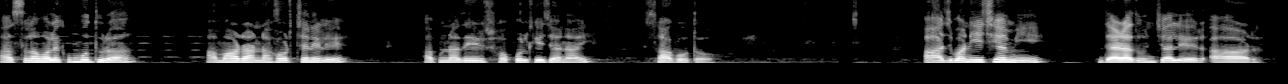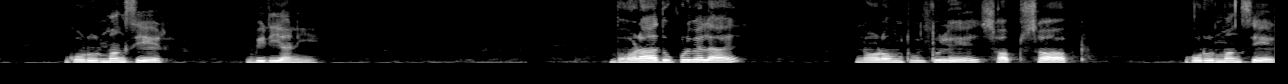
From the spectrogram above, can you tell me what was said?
আসসালামু আলাইকুম বন্ধুরা। আমার রান্নাঘর চ্যানেলে আপনাদের সকলকে জানাই স্বাগত। আজ বানিয়েছি আমি দেরাদুন চালের আর গরুর মাংসের বিরিয়ানি। ভরা দুপুরবেলায় নরম তুলতুলে সফট সফট গরুর মাংসের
